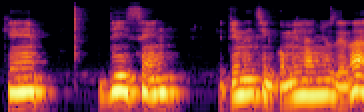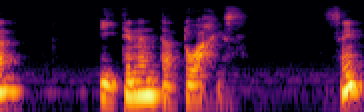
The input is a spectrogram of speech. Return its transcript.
que dicen que tienen 5000 años de edad y tienen tatuajes. ¿Sí?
